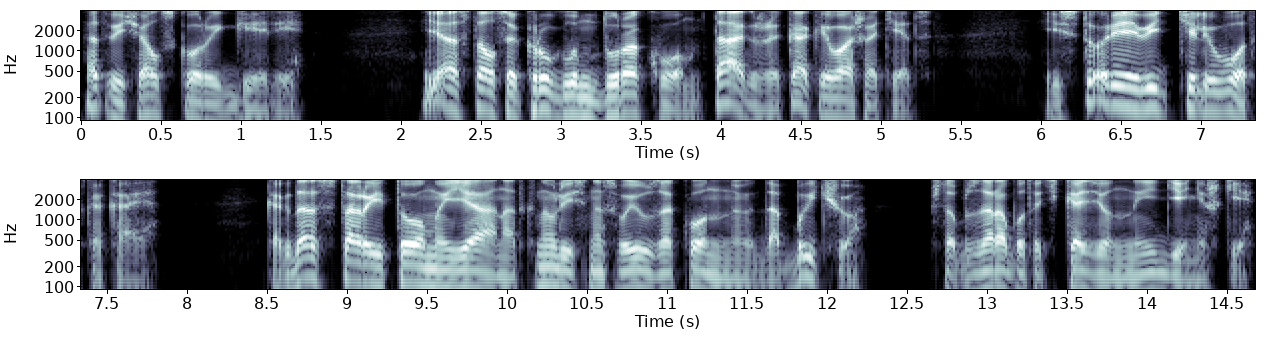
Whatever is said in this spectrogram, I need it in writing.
отвечал скорый Герри я остался круглым дураком, так же, как и ваш отец. История, видите ли, вот какая. Когда старый Том и я наткнулись на свою законную добычу, чтобы заработать казенные денежки,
